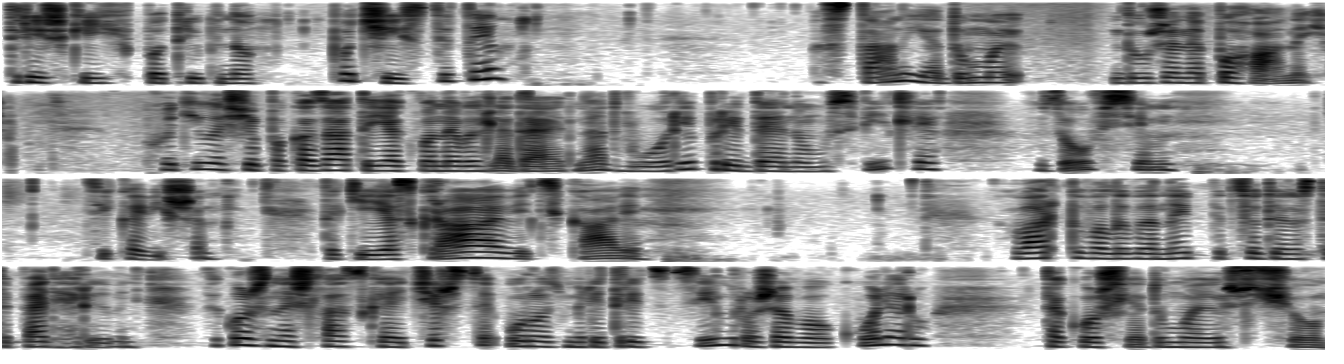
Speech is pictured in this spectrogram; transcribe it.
Трішки їх потрібно почистити. Стан, я думаю, дуже непоганий. Хотіла ще показати, як вони виглядають на дворі при денному світлі. Зовсім цікавіше. Такі яскраві, цікаві. Вартували вони 595 гривень. Також знайшла скетчерси у розмірі 37 рожевого кольору. Також, я думаю, що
